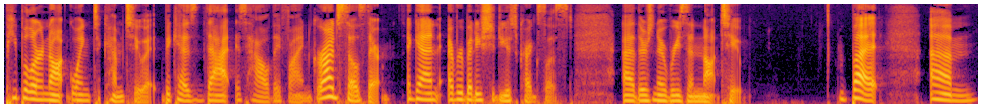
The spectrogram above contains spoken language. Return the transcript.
people are not going to come to it because that is how they find garage sales there. Again, everybody should use Craigslist. Uh, there's no reason not to. But, um,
